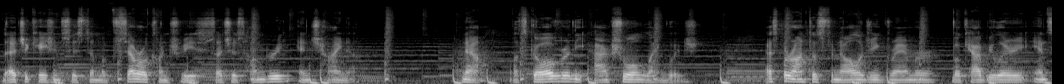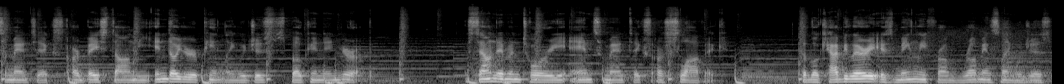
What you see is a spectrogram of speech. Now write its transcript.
the education system of several countries such as Hungary and China. Now, let's go over the actual language. Esperanto's phonology, grammar, vocabulary, and semantics are based on the Indo European languages spoken in Europe. The sound inventory and semantics are Slavic. The vocabulary is mainly from Romance languages,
